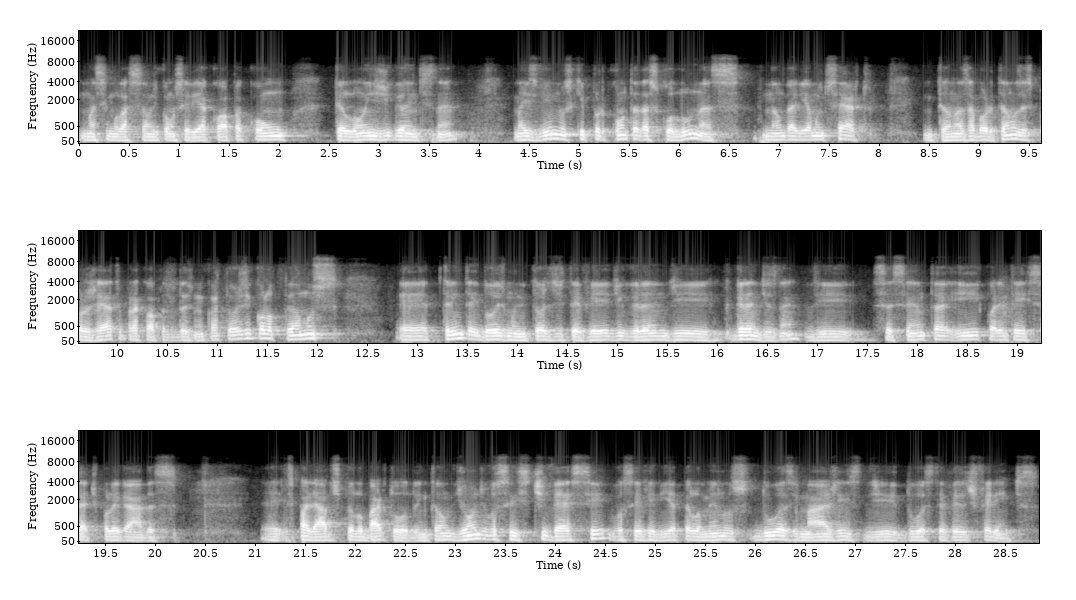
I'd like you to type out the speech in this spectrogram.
uma simulação de como seria a Copa com telões gigantes, né? Mas vimos que por conta das colunas não daria muito certo. Então nós abortamos esse projeto para a Copa de 2014 e colocamos é, 32 monitores de TV de grande, grandes, né, de 60 e 47 polegadas, é, espalhados pelo bar todo. Então, de onde você estivesse, você veria pelo menos duas imagens de duas TVs diferentes.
